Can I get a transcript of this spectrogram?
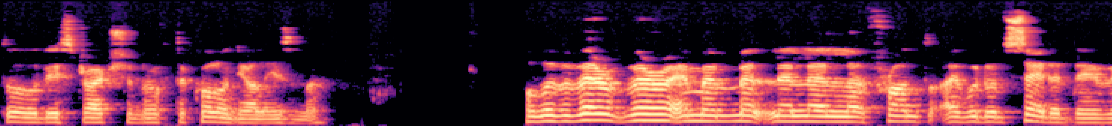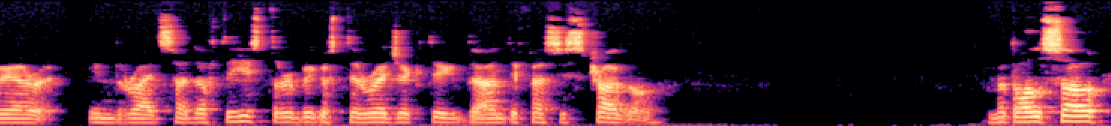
to destruction of the colonialism. However, where MLL front, I wouldn't say that they were in the right side of the history because they rejected the anti-fascist struggle. But also,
